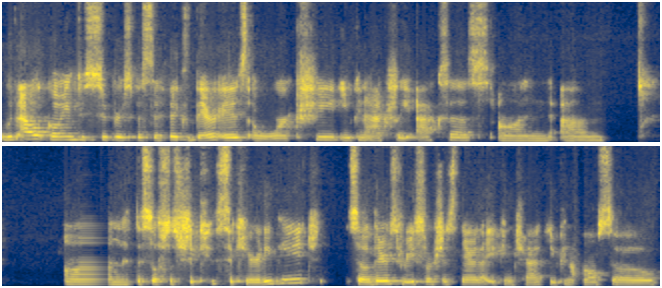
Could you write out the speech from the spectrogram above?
without going into super specifics, there is a worksheet you can actually access on um, on the Social Security page. So there's resources there that you can check. You can also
